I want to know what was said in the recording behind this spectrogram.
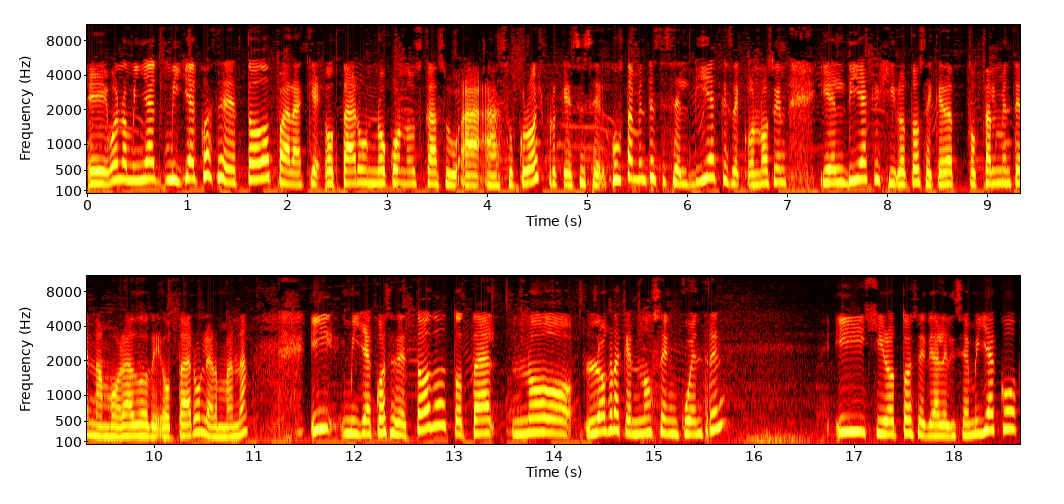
eh, bueno, Miya- Miyako hace de todo para que Otaru no conozca a su, a, su crush, porque ese es el- justamente ese es el día que se conocen y el día que Hiroto se queda totalmente enamorado de Otaru, la hermana. Y Miyako hace de todo, total, no, logra que no se encuentren. Y Hiroto ese día le dice a Miyako,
